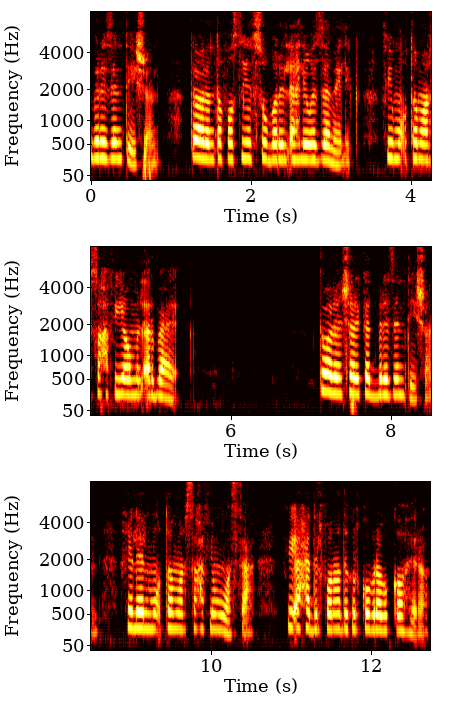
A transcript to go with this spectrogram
بريزنتيشن تعلن تفاصيل سوبر الأهلي والزمالك في مؤتمر صحفي يوم الأربعاء. تعلن شركة بريزنتيشن خلال مؤتمر صحفي موسع في أحد الفنادق الكبرى بالقاهرة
